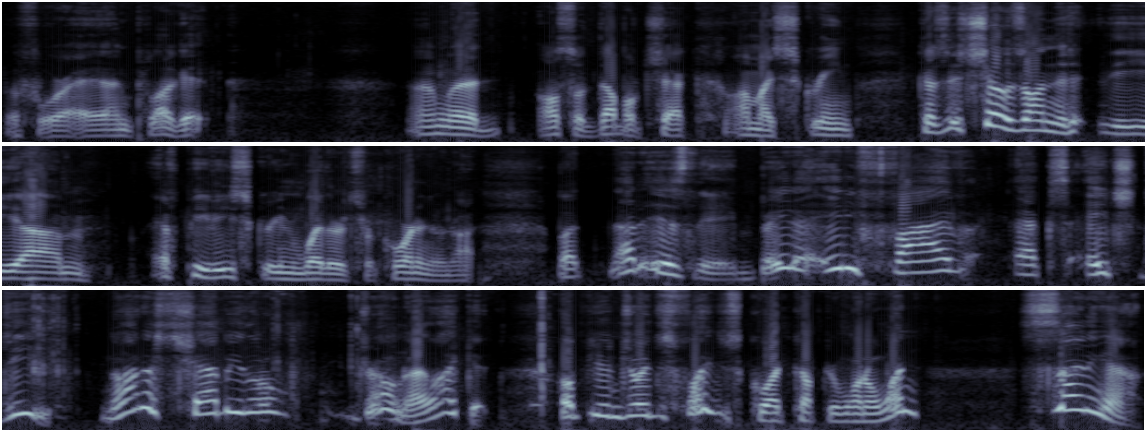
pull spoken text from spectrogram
before I unplug it. I'm going to also double check on my screen because it shows on the, the um, FPV screen whether it's recording or not. But that is the Beta 85X HD. Not a shabby little drone. I like it. Hope you enjoyed this flight. This is Quadcopter 101, signing out.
